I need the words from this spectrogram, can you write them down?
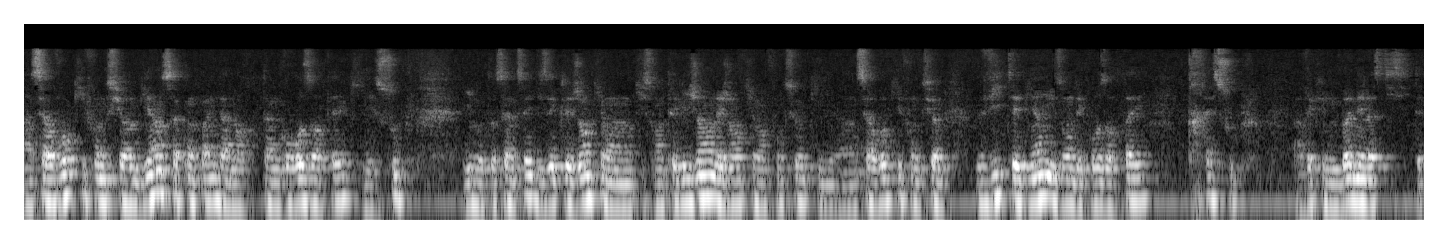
Un cerveau qui fonctionne bien s'accompagne d'un gros orteil qui est souple. Imoto Sensei disait que les gens qui, ont, qui sont intelligents, les gens qui ont qui, un cerveau qui fonctionne vite et bien, ils ont des gros orteils très souples, avec une bonne élasticité.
